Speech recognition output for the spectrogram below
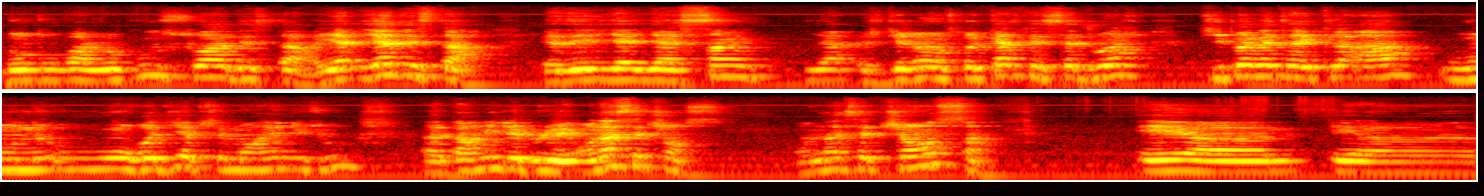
dont on parle beaucoup, soit des stars. Il y a des stars. Il y a, des, il y a, il y a cinq, il y a, je dirais entre 4 et 7 joueurs qui peuvent être avec la A où on, où on redit absolument rien du tout euh, parmi les bleus. On a cette chance. On a cette chance. Et, euh, euh,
